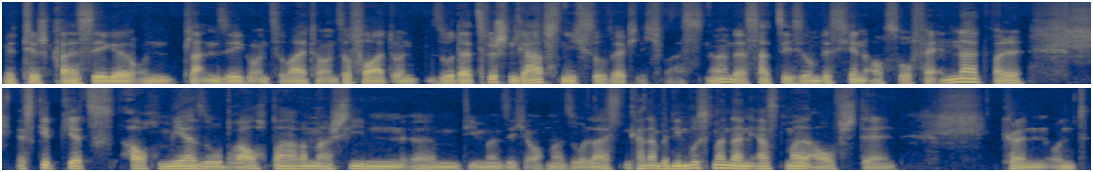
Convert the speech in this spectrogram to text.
mit Tischkreissäge und Plattensäge und so weiter und so fort. Und so dazwischen gab es nicht so wirklich was. Ne? Das hat sich so ein bisschen auch so verändert, weil es gibt jetzt auch mehr so brauchbare Maschinen, ähm, die man sich auch mal so leisten kann, aber die muss man dann erstmal aufstellen können. Und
